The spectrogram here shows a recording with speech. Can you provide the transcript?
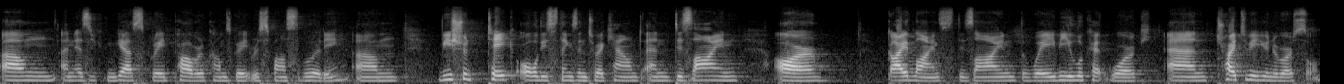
um, and as you can guess, great power comes great responsibility. Um, we should take all these things into account and design our guidelines, design the way we look at work, and try to be universal.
